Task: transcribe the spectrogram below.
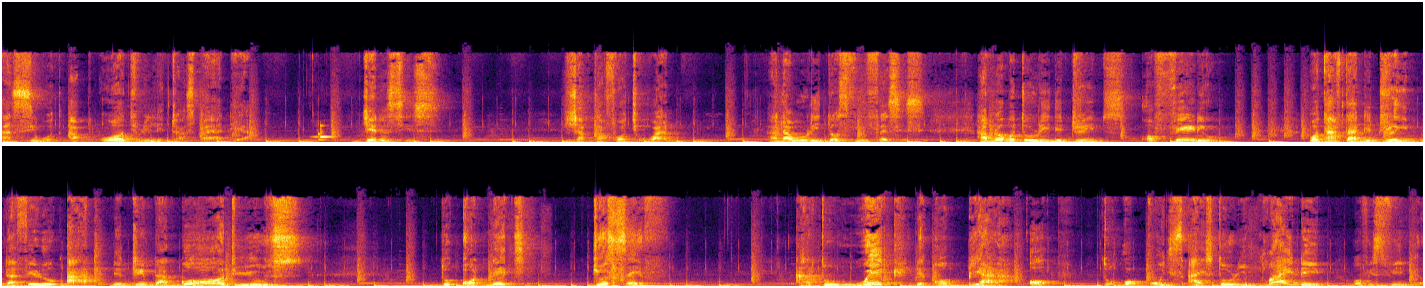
and see what happened, what really transpired there. Genesis chapter 41. And I will read those few verses. I'm not going to read the dreams of Pharaoh. But after the dream that Pharaoh had, the dream that God used to connect Joseph and to wake the cupbearer up, to open his eyes, to remind him of his failure.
